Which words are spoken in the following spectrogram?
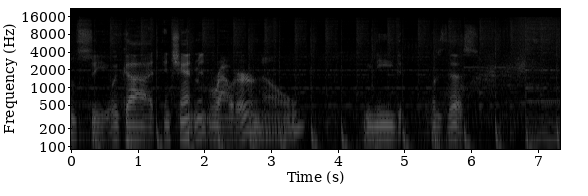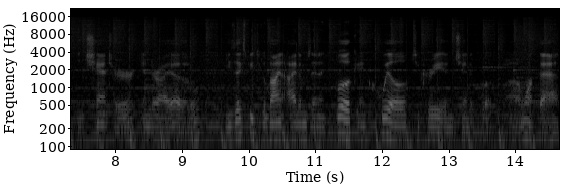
Let's see. We've got enchantment router. No. We need. What is this? Enchanter. Ender IO. Use XP to combine items in a book and quill to create an enchanted book. I want that.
